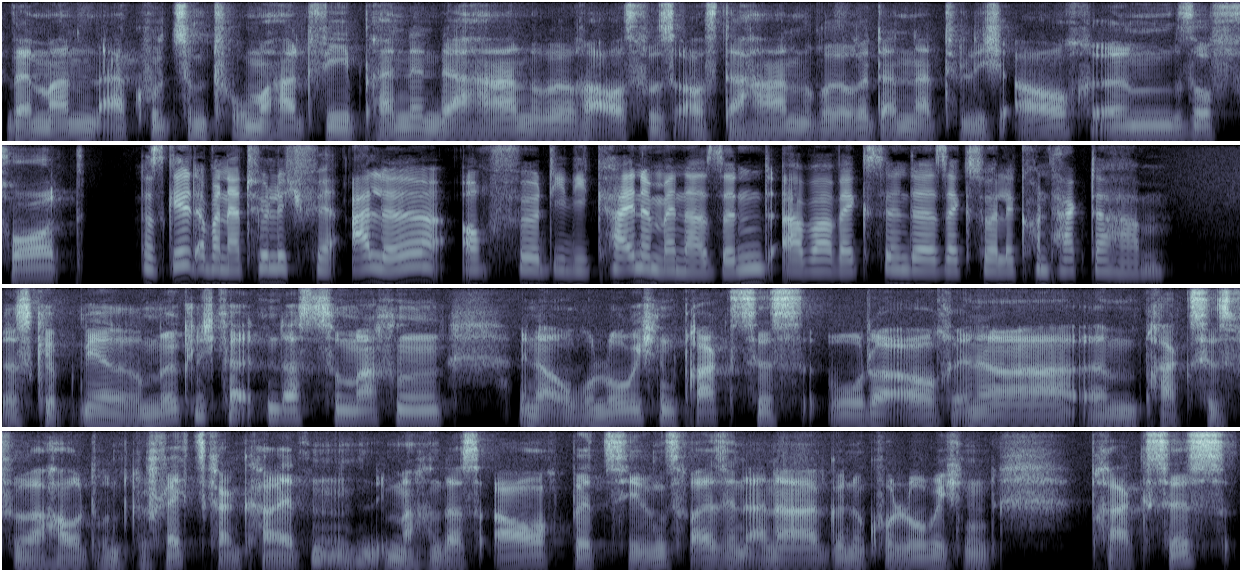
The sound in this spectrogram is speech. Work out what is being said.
Wenn man akut Symptome hat wie Brennen in der Harnröhre, Ausfluss aus der Harnröhre, dann natürlich auch ähm, sofort. Das gilt aber natürlich für alle, auch für die, die keine Männer sind, aber wechselnde sexuelle Kontakte haben. Es gibt mehrere Möglichkeiten, das zu machen. In der urologischen Praxis oder auch in der ähm, Praxis für Haut- und Geschlechtskrankheiten. Die machen das auch, beziehungsweise in einer gynäkologischen Praxis.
